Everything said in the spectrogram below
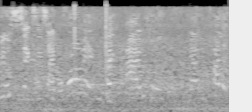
real sexy side performing. But I will, yeah, you cut it.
